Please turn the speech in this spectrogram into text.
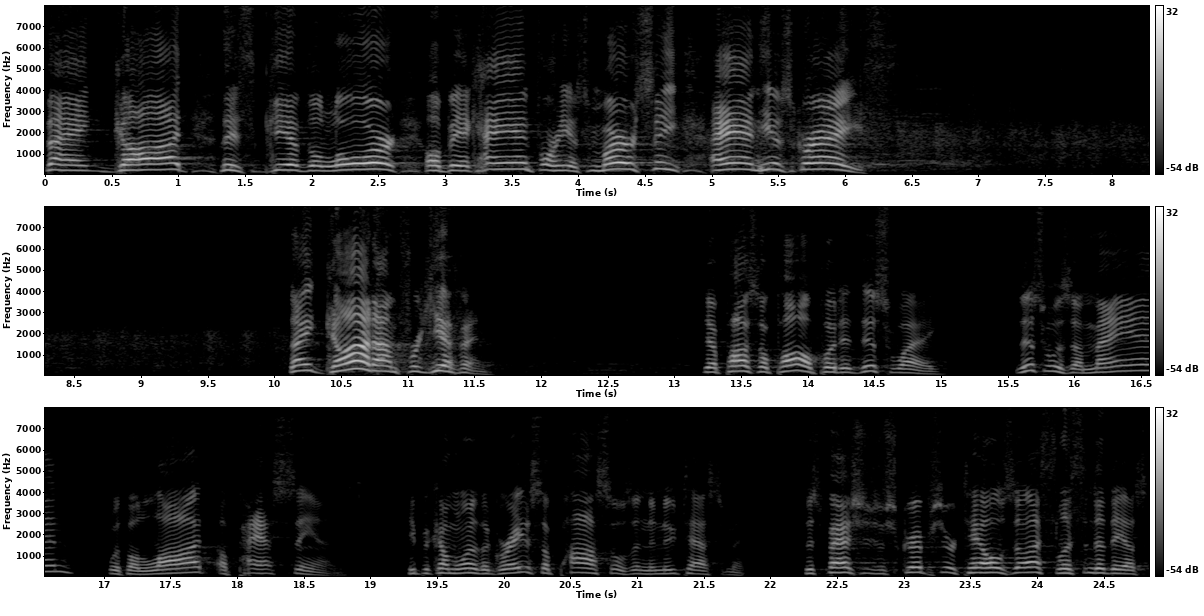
Thank God. Let's give the Lord a big hand for His mercy and His grace. Thank God I'm forgiven. The Apostle Paul put it this way this was a man with a lot of past sins. He became one of the greatest apostles in the New Testament. This passage of Scripture tells us, listen to this,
